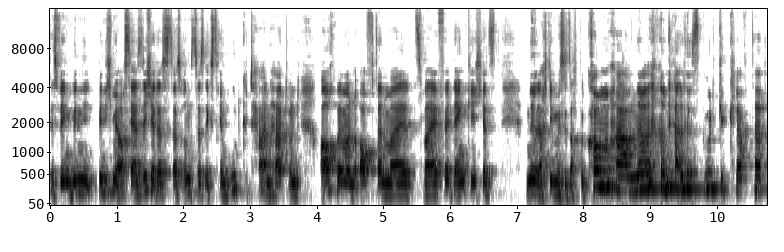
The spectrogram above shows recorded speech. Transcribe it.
deswegen bin, bin ich mir auch sehr sicher, dass, dass uns das extrem gut getan hat. Und auch wenn man oft dann mal zweifelt, denke ich jetzt, ne, nachdem wir es jetzt auch bekommen haben ne, und alles gut geklappt hat,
